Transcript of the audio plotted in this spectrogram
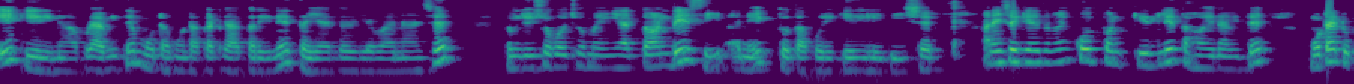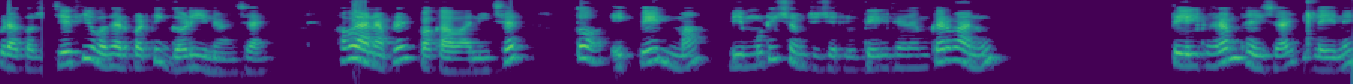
એ કેરીને આપણે આવી રીતે મોટા મોટા કટકા કરીને તૈયાર કરી લેવાના છે. તમે જોઈ શકો છો, મેં અહીંયા ત્રણ દેશી અને એક તોતાપુરી કેરી લીધી છે. આની જગ્યાએ તમે કોઈ પણ કેરી લેતા હોય એના રીતે મોટા ટુકડા કરજો, જેથી વધારે પડતી ગળી ના જાય. હવે આને આપણે પકાવવાની છે. તો એક પેનમાં બે મોટી ચમચી જેટલું તેલ ગરમ કરવાનું. તેલ ગરમ થઈ જાય એટલે એને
